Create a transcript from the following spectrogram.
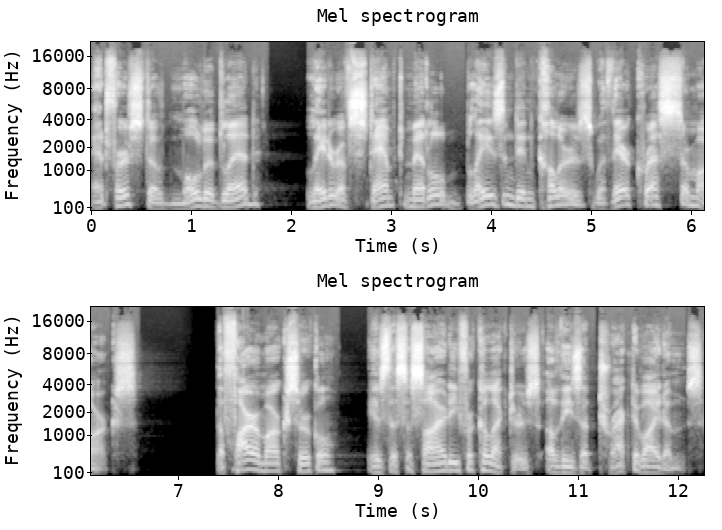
at first of molded lead, later of stamped metal blazoned in colors with their crests or marks. The Fire Mark Circle is the society for collectors of these attractive items.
